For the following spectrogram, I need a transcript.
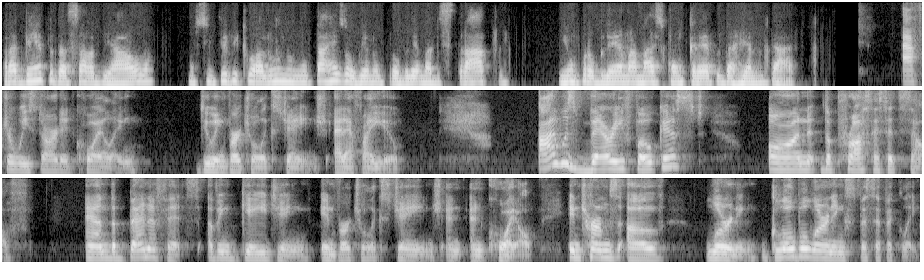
para dentro da sala de aula, no sentido de que o aluno não está resolvendo um problema abstrato um problema mais concreto da realidade. After we started coiling, doing virtual exchange at FIU, I was very focused on the process itself and the benefits of engaging in virtual exchange and, and COIL in terms of learning, global learning specifically,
